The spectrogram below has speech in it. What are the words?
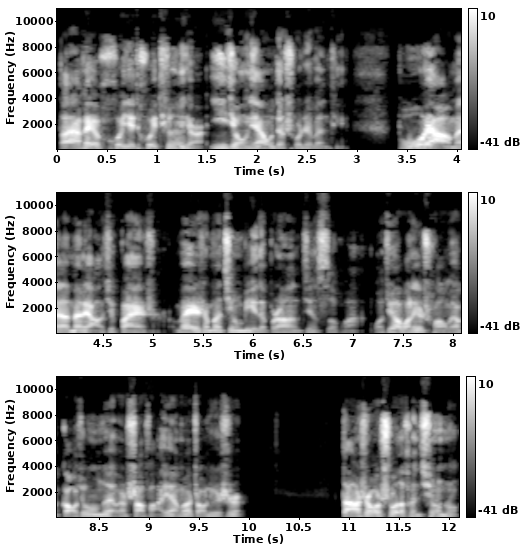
大家可以回去回听一下。一九年我就说这问题，不要没完没了去掰扯。为什么金币的不让进四环？我就要往里闯，我要告交通队，我要上法院，我要找律师。当时我说的很清楚，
